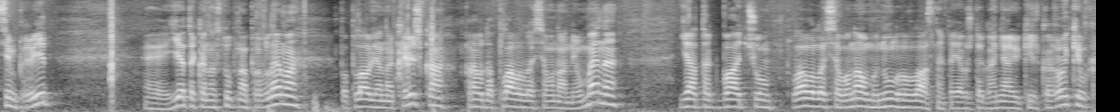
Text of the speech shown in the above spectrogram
Всім привіт! Е, Є така наступна проблема. Поплавляна кришка. Правда, плавилася вона не в мене. Я так бачу. Плавилася вона у минулого власника. Я вже так ганяю кілька років.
